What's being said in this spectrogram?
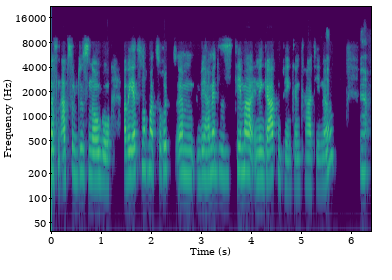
Das ist ein absolutes No-Go. Aber jetzt nochmal zurück. Ähm, wir haben ja dieses Thema in den Garten pinkeln, Kathi, ne? Ja.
